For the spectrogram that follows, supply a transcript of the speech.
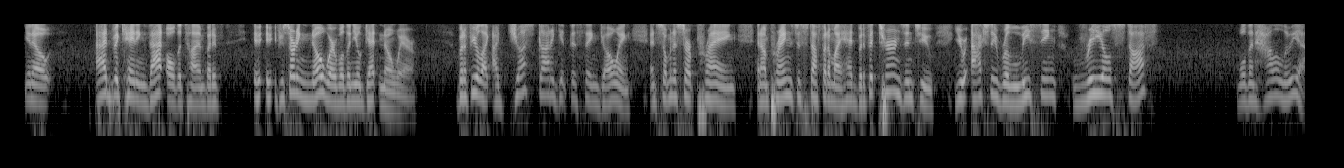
you know, advocating that all the time, but if if you're starting nowhere, well, then you'll get nowhere. But if you're like, I just got to get this thing going, and so I'm going to start praying, and I'm praying just stuff out of my head, but if it turns into you're actually releasing real stuff, well, then hallelujah.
